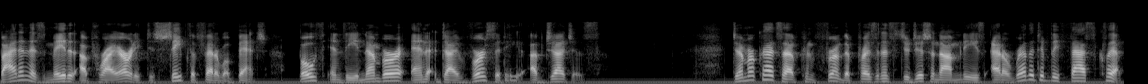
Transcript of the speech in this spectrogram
Biden has made it a priority to shape the federal bench, both in the number and diversity of judges. Democrats have confirmed the president's judicial nominees at a relatively fast clip,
